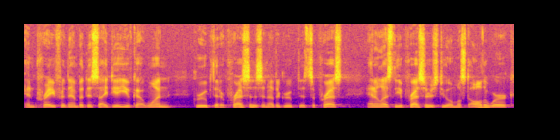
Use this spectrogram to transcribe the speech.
and pray for them. But this idea you've got one group that oppresses, another group that's oppressed. And unless the oppressors do almost all the work,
